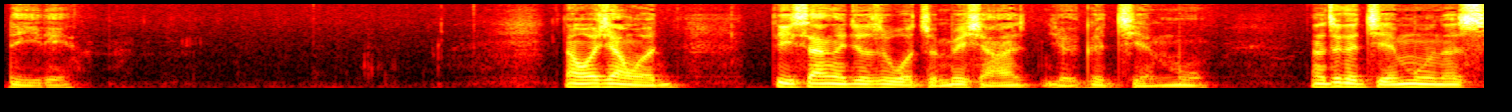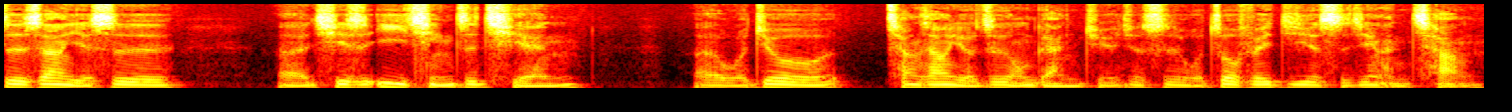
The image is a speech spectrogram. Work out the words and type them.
历练。那我想，我第三个就是我准备想要有一个节目。那这个节目呢，事实上也是呃，其实疫情之前，呃，我就常常有这种感觉，就是我坐飞机的时间很长。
